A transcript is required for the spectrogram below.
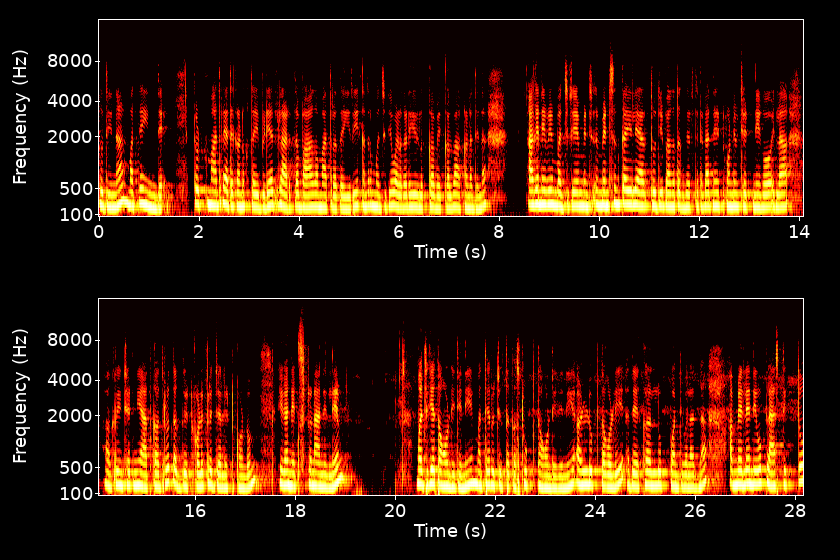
ತುದಿನ ಮತ್ತು ಹಿಂದೆ. ತೊಟ್ಟು ಮಾತ್ರ ಅದೇ ಕಣಕ್ಕೆ ತೈಬಿಡಿ ಅದ್ರಲ್ಲಿ ಅರ್ಧ ಭಾಗ ಮಾತ್ರ ತೆಗೀರಿ. ಯಾಕಂದ್ರೆ ಮಜ್ಜಿಗೆ ಒಳಗಡೆ ಇಳ್ಕೋಬೇಕಲ್ವ ಹಾಕೋಣದಿನ ಹಾಗೆ ನೀವು ಈ ಮಜ್ಜಿಗೆ ಮೆಣ್ಸು, ಮೆಣಸಿನ್ಕಾಯಲ್ಲಿ ತುದಿ ಭಾಗ ತೆಗೆದಿರ್ತೀರಲ್ಲ ಅದನ್ನ ಇಟ್ಕೊಂಡು ನೀವು ಚಟ್ನಿಗೋ ಇಲ್ಲ ಗ್ರೀನ್ ಚಟ್ನಿ ಯಾವ್ದಕ್ಕಾದ್ರೂ ತೆಗೆದಿಟ್ಕೊಳ್ಳಿ ಫ್ರಿಜ್ಜಲ್ಲಿ ಇಟ್ಕೊಂಡು. ಈಗ ನೆಕ್ಸ್ಟು ನಾನಿಲ್ಲಿ ಮಜ್ಜಿಗೆ ತೊಗೊಂಡಿದ್ದೀನಿ, ಮತ್ತು ರುಚಿಗೆ ತಕ್ಕಷ್ಟು ಉಪ್ಪು ತೊಗೊಂಡಿದ್ದೀನಿ. ಹಳ್ಳುಪ್ಪು ತೊಗೊಳ್ಳಿ, ಅದೇ ಕಲ್ಲುಪ್ಪು ಅಂತೀವಲ್ಲ ಅದನ್ನ ಆಮೇಲೆ ನೀವು ಪ್ಲಾಸ್ಟಿಕ್ದು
